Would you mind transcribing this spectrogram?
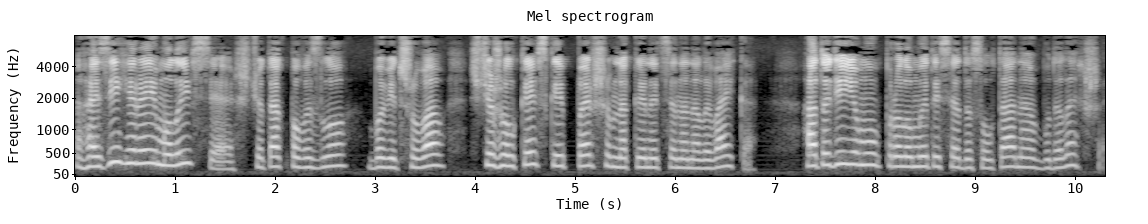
Газі Гірей молився, що так повезло, бо відчував, що Жолкевський першим накинеться на наливайка, а тоді йому проломитися до султана буде легше.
